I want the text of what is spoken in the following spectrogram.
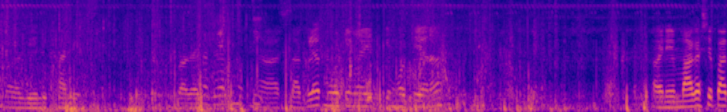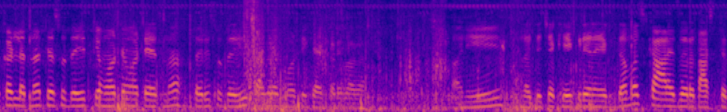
बघा गेली खाली. बघा सगळ्यात मोठी. सगळ्यात मोठी म्हणजे इतकी मोठी आहे ना. आणि मागाशी पकडल्यात ना त्या सुद्धा इतक्या मोठ्या मोठ्या आहेत ना तरी सुद्धा ही सगळ्यात मोठी खेकडे बघा. आणि नदीच्या खेकडे ना एकदमच काळे जरत असतात.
